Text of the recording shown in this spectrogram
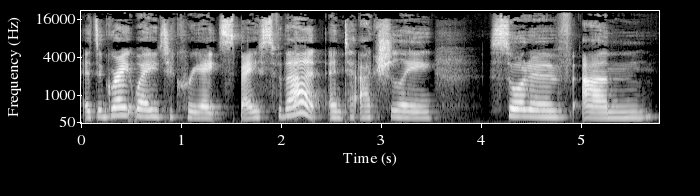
it's a great way to create space for that and to actually sort of um,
